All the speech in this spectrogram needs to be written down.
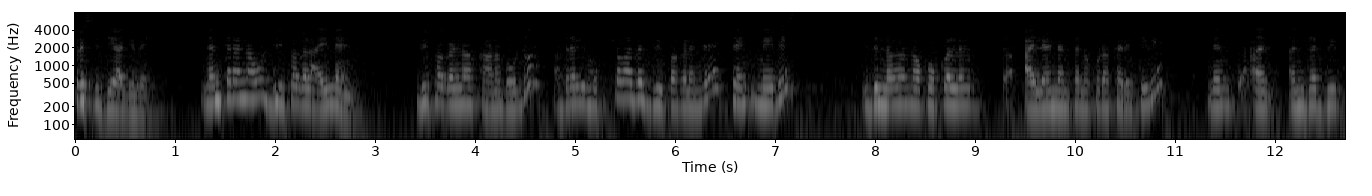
ಪ್ರಸಿದ್ಧಿಯಾಗಿವೆ. ನಂತರ ನಾವು ದ್ವೀಪಗಳ ಐಲ್ಯಾಂಡ್ಸ್ ದ್ವೀಪಗಳನ್ನ ಕಾಣಬಹುದು. ಅದರಲ್ಲಿ ಮುಖ್ಯವಾದ ದ್ವೀಪಗಳೆಂದರೆ ಸೇಂಟ್ ಮೇರಿಸ್ ಇದನ್ನು ನಾವು ಕೊಕ್ಕಲ್ ಐಲ್ಯಾಂಡ್ ಅಂತಲೂ ಕೂಡ ಕರಿತೀವಿ. ನಂತರ ಅಂಜ ದ್ವೀಪ,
